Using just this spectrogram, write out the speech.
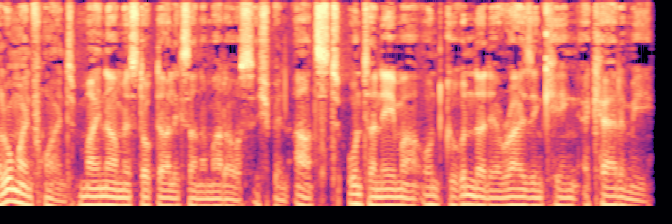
Hallo mein Freund, mein Name ist Dr. Alexander Madaus. Ich bin Arzt, Unternehmer und Gründer der Rising King Academy.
